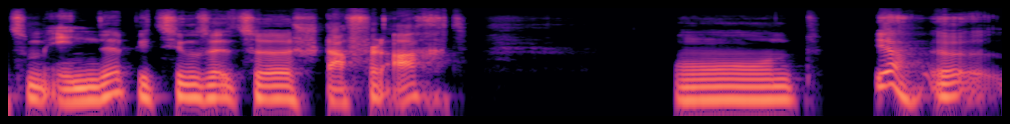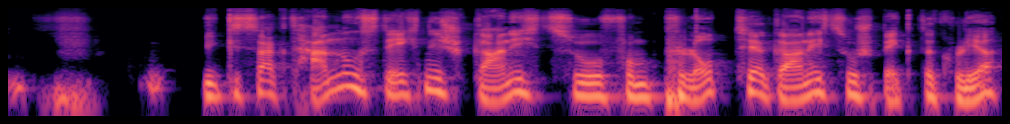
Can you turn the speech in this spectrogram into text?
zum Ende, beziehungsweise zur Staffel 8. Und ja, äh, wie gesagt, handlungstechnisch gar nicht so, vom Plot her gar nicht so spektakulär,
